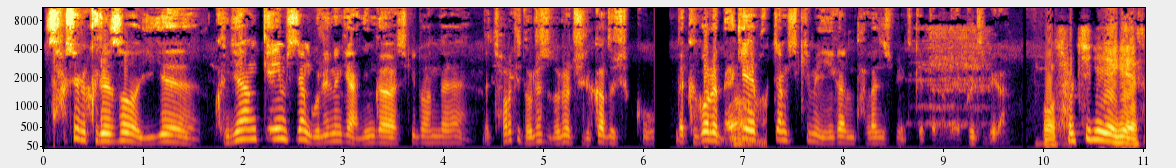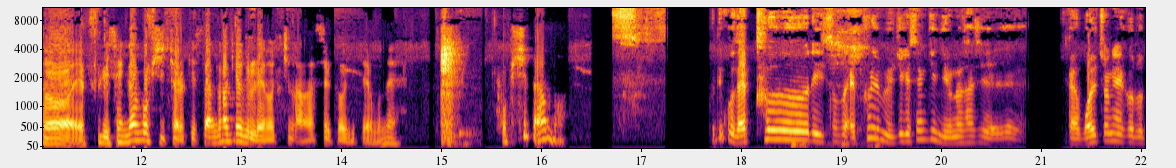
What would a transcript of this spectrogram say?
사실 그래서 이게 그냥 게임 시장 노리는 게 아닌가 싶기도 한데 근데 저렇게 노려서 노려질까도 싶고 근데 그거를 매개 어. 확장시키면 얘기가 좀 달라질 수도 있겠더라고 애플 TV랑 뭐 솔직히 얘기해서 애플이 생각 없이 저렇게 싼 가격을 내놓진 않았을 거기 때문에 봅시다 뭐. 그리고 애플에 있어서 애플 뮤직이 생긴 이유는 사실 그러니까 월정액으로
